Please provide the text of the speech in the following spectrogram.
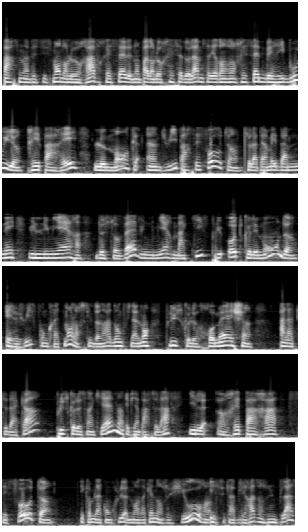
par son investissement dans le Rav Chesed et non pas dans le Chesed Olam, c'est-à-dire dans un Chesed Beribouille, réparer le manque induit par ses fautes. Cela permet d'amener une lumière de Sovev, une lumière makif plus haute que les mondes. Et le juif concrètement, lorsqu'il donnera donc finalement plus que le Chomesh à la Tzedaka, plus que le cinquième, et eh bien par cela, il réparera ses fautes. Et comme l'a conclu Admorazaken dans ce chiour, il s'établira dans une place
